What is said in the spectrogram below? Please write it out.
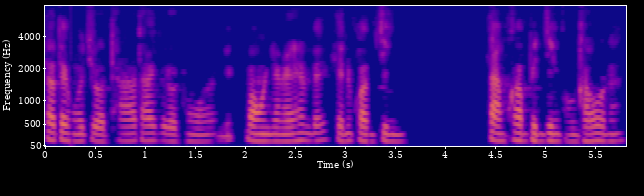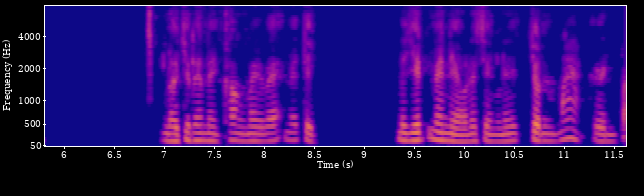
ตั้งแต่หัวจรดเท้าท้ายจรดหัว มองยังไงให้ได้เห็นความจริง ตามความเป็นจริงของเขานะ เราจะได้ไม่คล้องไม่แวะ ไม่ติด ไม่ยึดไม่เหนียวในสิ่งนี้จนมากเกินไป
